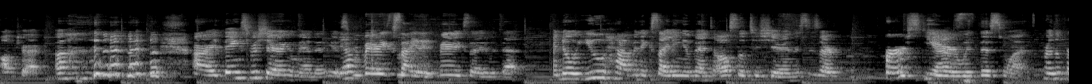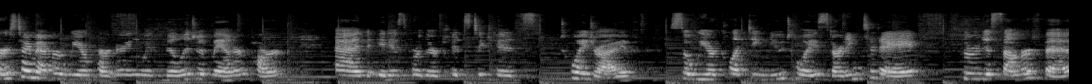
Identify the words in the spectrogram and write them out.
Off track. All right. Thanks for sharing, Amanda. Yes, yeah, we're very absolutely. excited. Very excited with that. I know you have an exciting event also to share, and this is our first year yes. with this one. For the first time ever, we are partnering with Village of Manor Park, and it is for their Kids to Kids toy drive. So we are collecting new toys starting today through December 5th,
